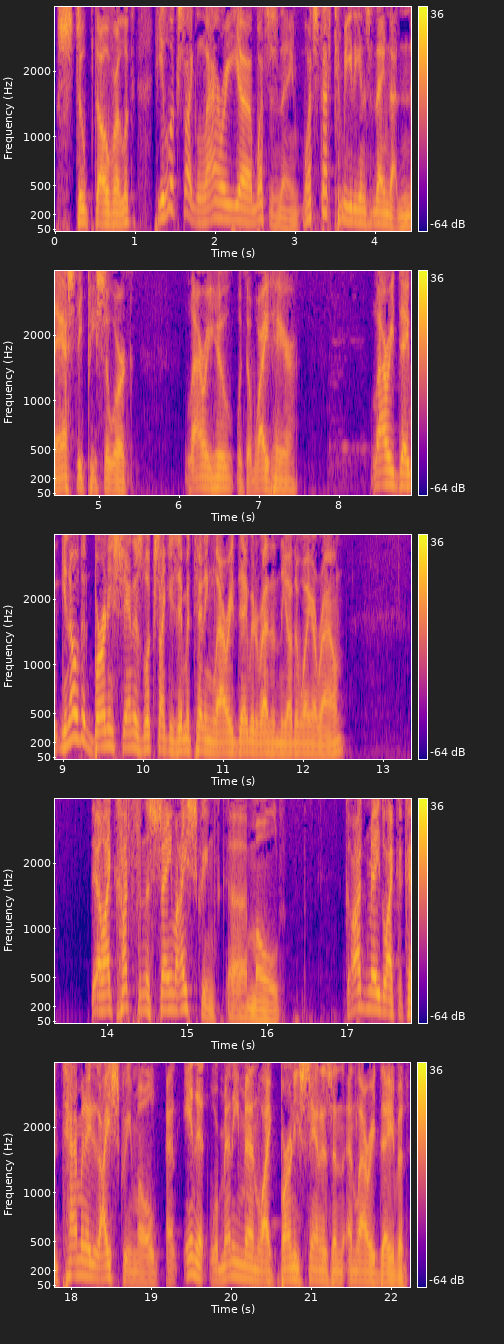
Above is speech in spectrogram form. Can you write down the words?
stooped over. Look, he looks like Larry. Uh, what's his name? What's that comedian's name? That nasty piece of work, Larry who with the white hair. Larry David. You know that Bernie Sanders looks like he's imitating Larry David rather than the other way around. They're like cut from the same ice cream uh, mold. God made like a contaminated ice cream mold, and in it were many men like Bernie Sanders and, and Larry David.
